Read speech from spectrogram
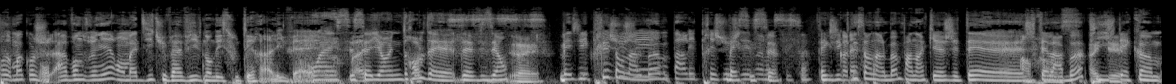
on Moi, quand je- avant de venir, on m'a dit tu vas vivre dans des souterrains l'hiver. Ouais, c'est ça. Ils ont une drôle de, de vision. Ouais. Mais j'ai écouté ton album. On parlait de préjugés. Ben, c'est voilà, ça. c'est ça. Fait que j'ai écouté son album pendant que j'étais euh, j'étais là-bas, puis Ok. j'étais comme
